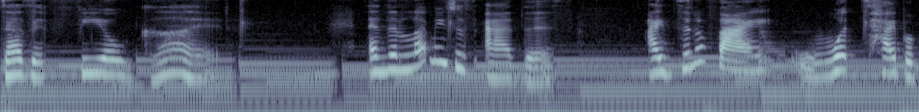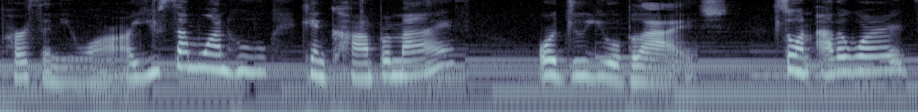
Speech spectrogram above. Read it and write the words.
does it feel good? And then let me just add this identify what type of person you are. Are you someone who can compromise or do you oblige? So, in other words,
